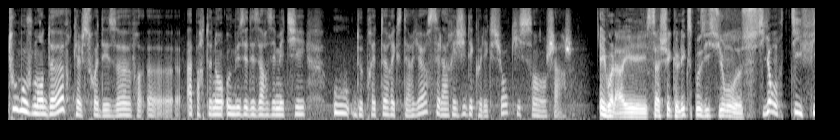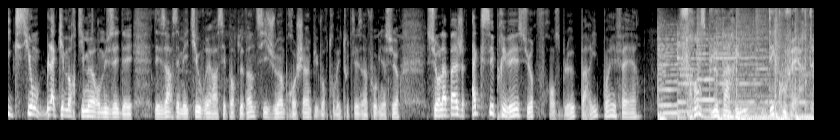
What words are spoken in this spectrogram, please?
tout mouvement d'œuvre, qu'elles soient des œuvres euh, appartenant au musée des arts et métiers ou de prêteurs extérieurs, c'est la régie des collections qui s'en charge. Et voilà, et sachez que l'exposition euh, Scientifiction Black et Mortimer au musée des, arts et métiers ouvrira ses portes le 26 juin prochain. Puis vous retrouvez toutes les infos, bien sûr, sur la page accès privé sur francebleuparis.fr. France Bleu Paris, découverte.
